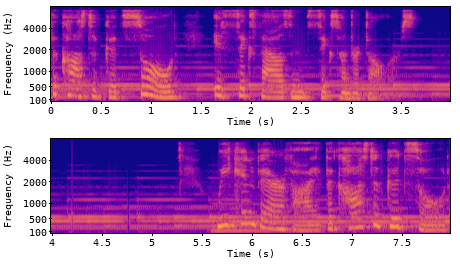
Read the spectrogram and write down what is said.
the cost of goods sold is $6,600. We can verify the cost of goods sold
